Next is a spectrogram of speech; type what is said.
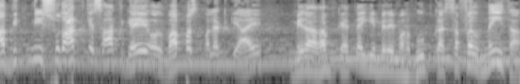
अब इतनी सुरात के साथ गए और वापस पलट के आए, मेरा रब कहता है, ये मेरे महबूब का सफ़र नहीं था।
